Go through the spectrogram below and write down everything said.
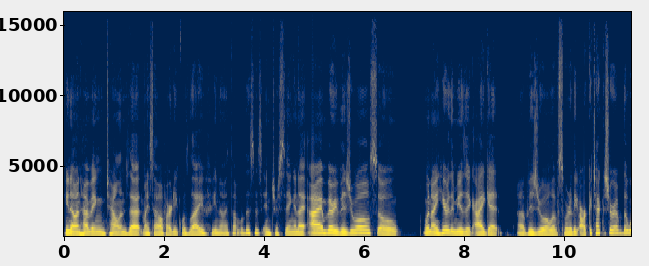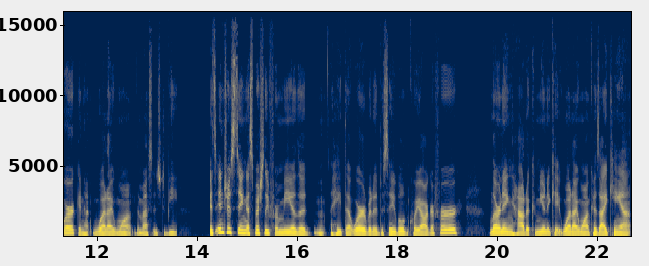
you know, and having challenged that myself, art equals life, you know, I thought, well, this is interesting. And I, I'm very visual. So when I hear the music, I get a visual of sort of the architecture of the work and what I want the message to be. It's interesting, especially for me as a, I hate that word, but a disabled choreographer, learning how to communicate what I want because I can't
